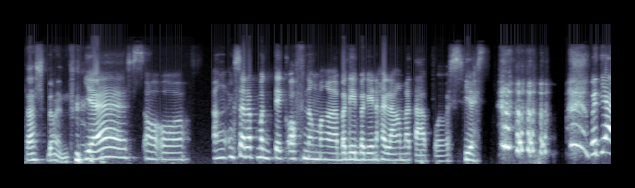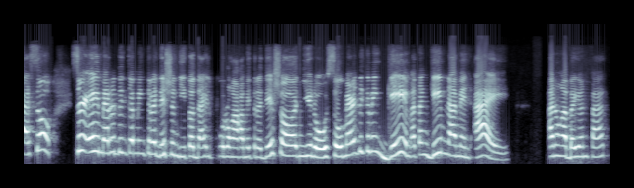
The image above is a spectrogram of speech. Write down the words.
task done. yes, oo. Ang, ang sarap mag-take off ng mga bagay-bagay na kailangan matapos. Yes. But yeah, so, Sir A, meron din kaming tradition dito dahil puro nga kami tradition, you know. So, meron din kaming game at ang game namin ay, ano nga ba yon Pat?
